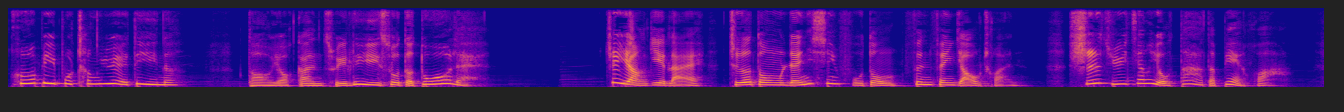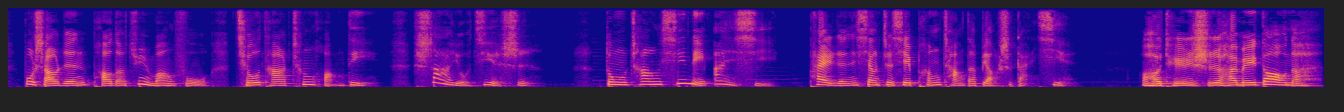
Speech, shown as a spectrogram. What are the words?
何必不称越帝呢？倒要干脆利索的多嘞。这样一来，浙东人心浮动，纷纷谣传，时局将有大的变化。不少人跑到郡王府求他称皇帝，煞有介事。董昌心里暗喜，派人向这些捧场的表示感谢。啊，天时还没到呢。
